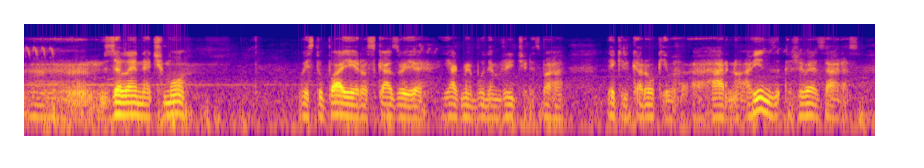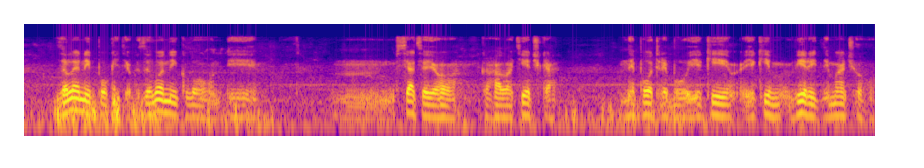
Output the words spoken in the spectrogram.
е, зелене чмо виступає і розказує, як ми будемо жити через багато декілька років гарно. А він живе зараз. Зелений покидьок, зелений клоун і вся ця його галатечка непотребу, які, яким вірить нема чого.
